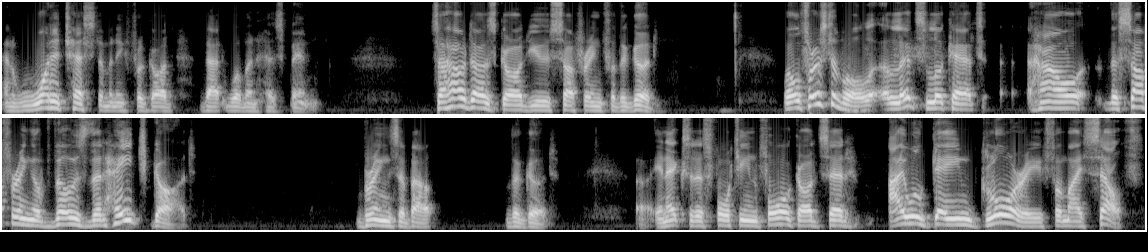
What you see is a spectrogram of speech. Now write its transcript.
And what a testimony for God that woman has been. So, how does God use suffering for the good? Well, first of all, let's look at how the suffering of those that hate God brings about the good. Uh, in Exodus 14:4, God said, "I will gain glory for myself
